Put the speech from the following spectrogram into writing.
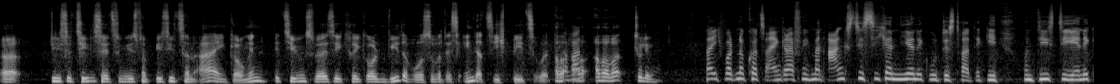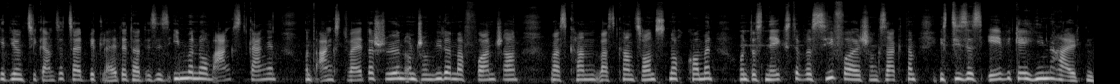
äh, diese Zielsetzung ist mir bis jetzt auch eingegangen, beziehungsweise ich kriege wieder was, aber das ändert sich blitzartig. Aber, aber, aber, aber Entschuldigung. Na, ich wollte nur kurz eingreifen. Ich meine, Angst ist sicher nie eine gute Strategie. Und die ist diejenige, die uns die ganze Zeit begleitet hat. Es ist immer nur um Angst gegangen und Angst weiter schüren und schon wieder nach vorn schauen, was kann, was kann sonst noch kommen. Und das nächste, was Sie vorher schon gesagt haben, ist dieses ewige Hinhalten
